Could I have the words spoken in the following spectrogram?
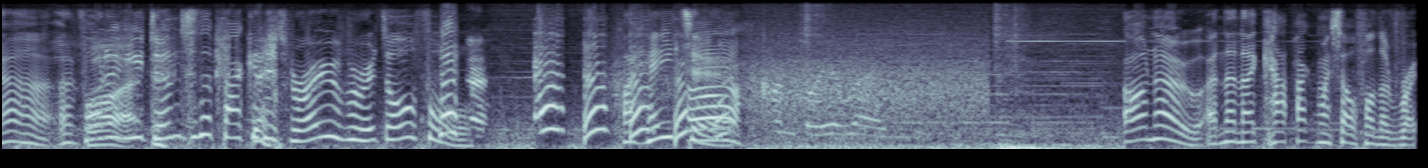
Ah, uh, what have you done to the back of this rover? It's awful. I hate Ah. it. Oh no! And then I cap myself on the ra-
